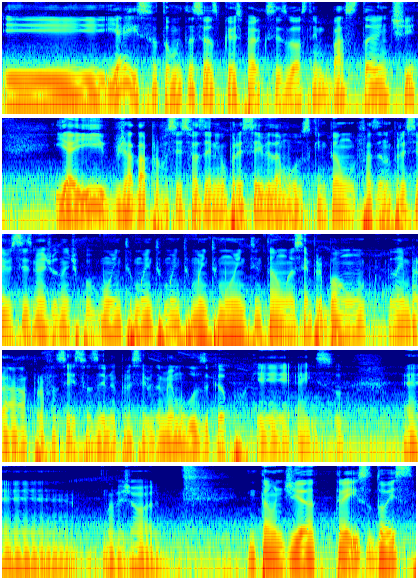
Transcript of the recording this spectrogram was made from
E, e é isso, eu tô muito ansioso porque eu espero que vocês gostem bastante. E aí já dá para vocês fazerem o pre-save da música. Então, fazendo o pre-save vocês me ajudam tipo muito, muito, muito, muito, muito. Então, é sempre bom lembrar para vocês fazerem o pre-save da minha música, porque é isso. É... Não vejo a hora. Então, dia 3 do 2.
